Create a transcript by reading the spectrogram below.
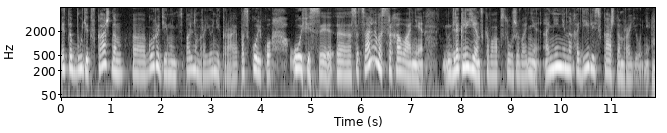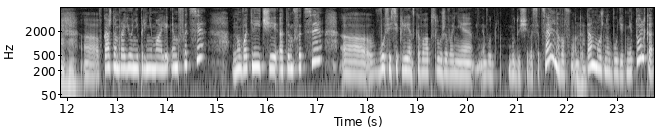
это будет в каждом э, городе и муниципальном районе края, поскольку офисы э, социального страхования для клиентского обслуживания они не находились в каждом районе. Э, В каждом районе принимали МФЦ, но в отличие от МФЦ э, в офисе клиентского обслуживания вот, будущего социального фонда там можно будет не только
